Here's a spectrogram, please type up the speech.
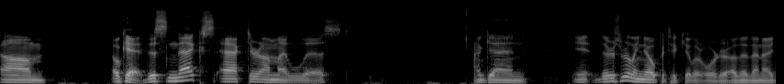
Um, okay, this next actor on my list, again, it, there's really no particular order other than I,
